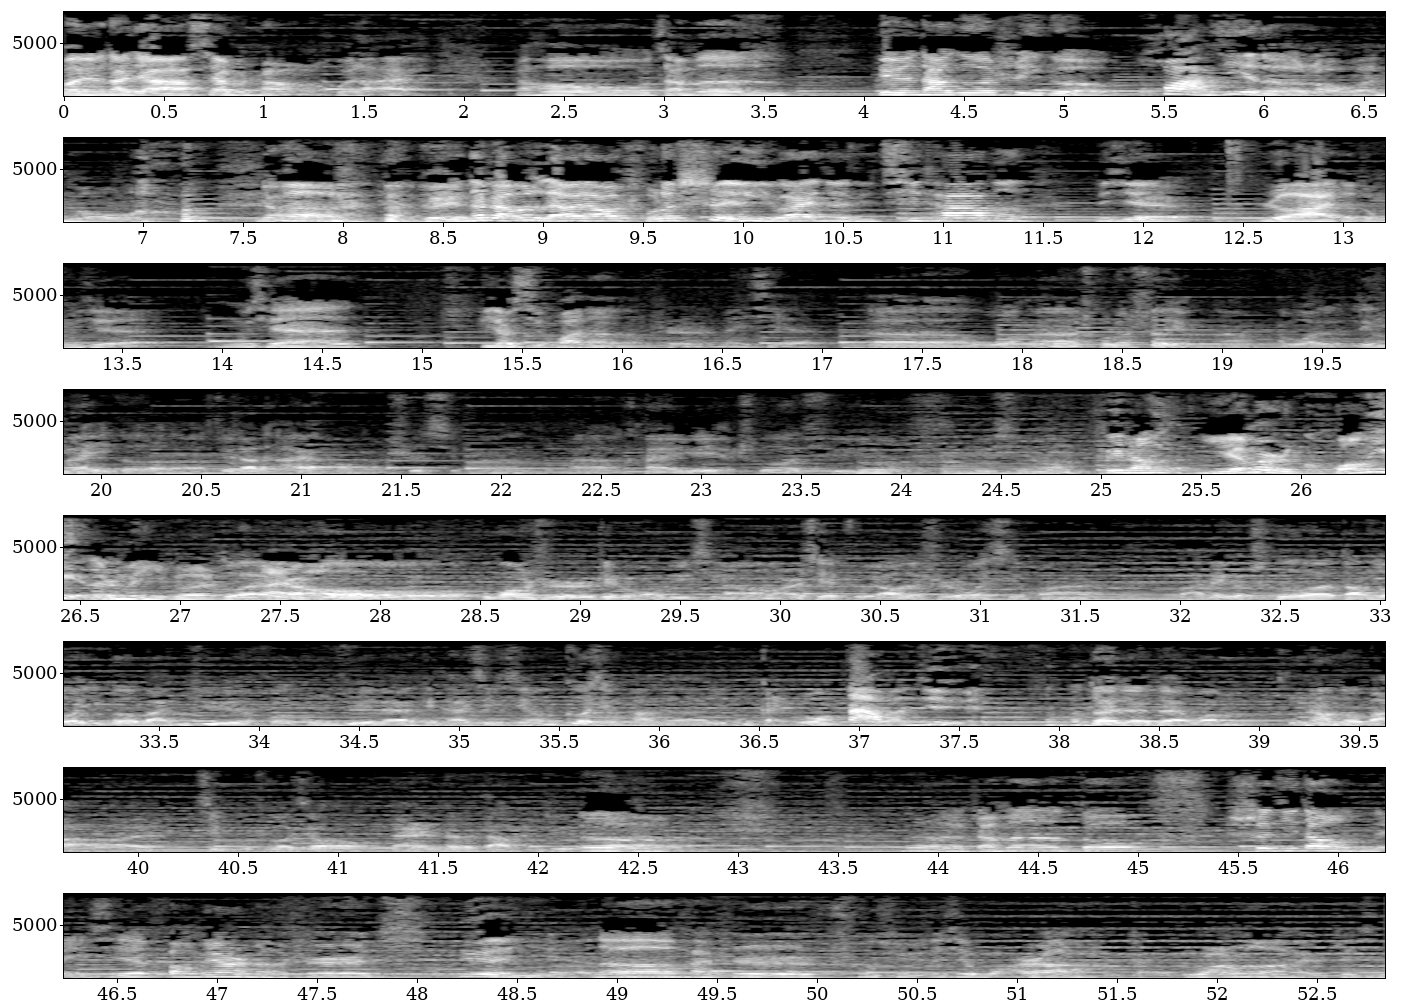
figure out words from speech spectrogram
欢迎大家下半场回来。然后咱们边缘大哥是一个跨界的老顽童，那 对，那咱们聊一聊除了摄影以外呢，你其他的那些热爱的东西，目前比较喜欢的呢是哪些？呃，我呢，除了摄影呢，我另外一个最大的爱好呢是喜欢呃开越野车去旅行，非常爷们儿、狂野的这么一个对。然后不光是这种旅行，而且主要的是我喜欢把这个车当做一个玩具和工具来给它进行个性化的一种改装。大玩具，对对对，我们通常都把吉普车叫男人的大玩具。嗯，那咱们都涉及到哪些方面呢？是越野呢，还是出去这些玩啊、改装啊，还是这些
